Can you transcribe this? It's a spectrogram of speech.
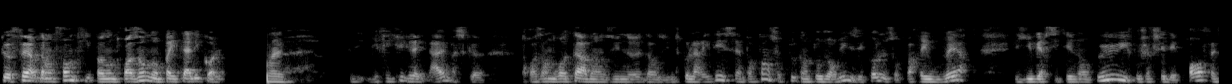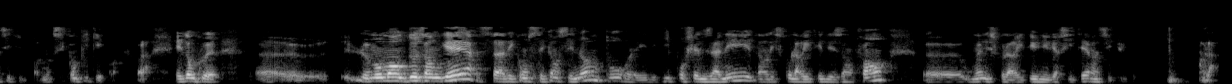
que faire d'enfants qui pendant trois ans n'ont pas été à l'école? Ouais. Difficulté là, parce que trois ans de retard dans une, dans une scolarité, c'est important, surtout quand aujourd'hui les écoles ne sont pas réouvertes, les universités non plus, il faut chercher des profs, ainsi de suite. Donc c'est compliqué. Quoi. Voilà. Et donc euh, euh, le moment deux ans de guerre, ça a des conséquences énormes pour les, dix prochaines années dans les scolarités des enfants, euh, ou même les scolarités universitaires, ainsi de suite. Voilà.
